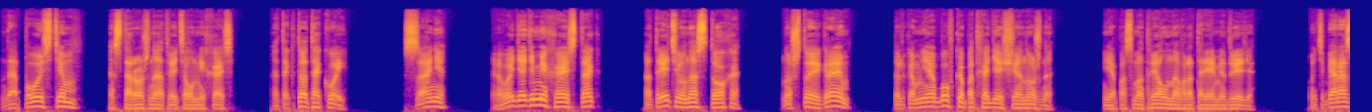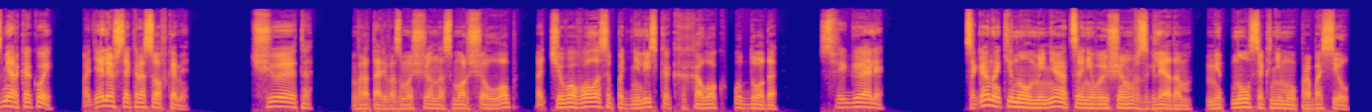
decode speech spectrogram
«Допустим», — осторожно ответил Михась. «А ты кто такой?» «Саня. А вы дядя Михась, так? А третий у нас Тоха. Ну что, играем? Только мне обувка подходящая нужна». Я посмотрел на вратаря медведя. «У тебя размер какой?» Поделишься кроссовками?» «Чё это?» Вратарь возмущенно сморщил лоб, отчего волосы поднялись, как хохолок у Дода. «Сфигали!» Цыган окинул меня оценивающим взглядом, метнулся к нему, пробасил.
